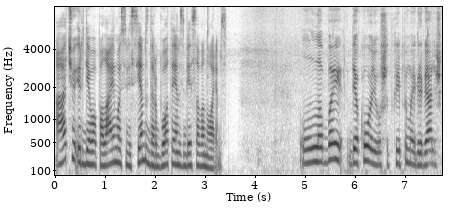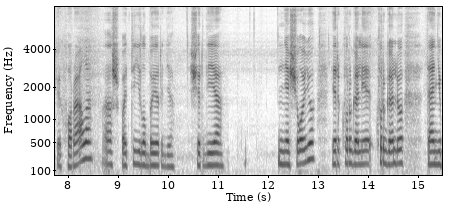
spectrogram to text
Ačiū ir Dievo palaimos visiems darbuotojams bei savanoriams. Labai dėkoju už atkreipimą į grigališką choralą. Aš pati jį labai irgi širdyje nešioju ir kur, gali, kur galiu, ten jį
